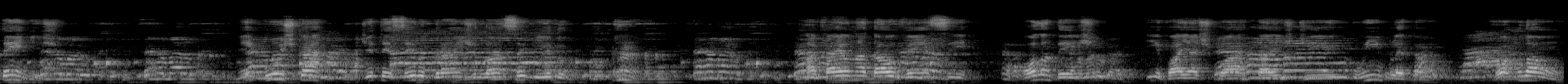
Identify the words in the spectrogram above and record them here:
Tênis. Em busca de terceiro Grand Slam seguido. Rafael Nadal vence holandês e vai às quartas de Wimbledon. Fórmula 1.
